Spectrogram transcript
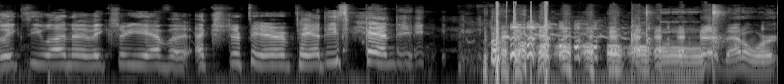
Makes you want to make sure you have an extra pair of panties handy. That'll work.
